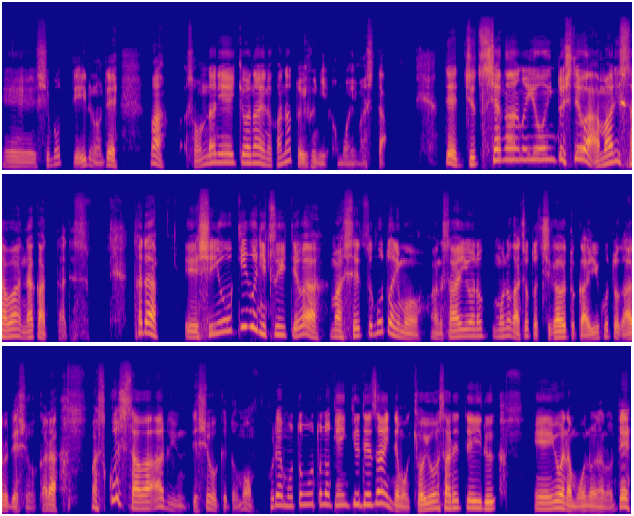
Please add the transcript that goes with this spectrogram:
えー絞っているので、まあ、そんなに影響はないのかなというふうに思いました。で、術者側の要因としてはあまり差はなかったです。ただ、え使用器具については、まあ、施設ごとにもあの採用のものがちょっと違うとかいうことがあるでしょうから、まあ、少し差はあるんでしょうけども、これは元々の研究デザインでも許容されている、えようなものなので、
